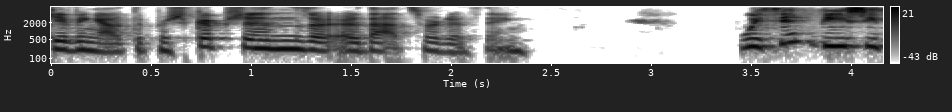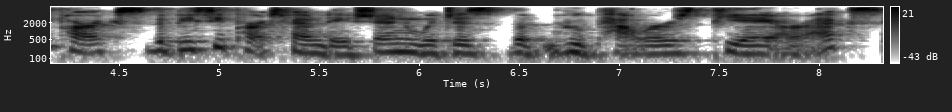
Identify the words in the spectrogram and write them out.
giving out the prescriptions or, or that sort of thing. Within BC Parks, the BC Parks Foundation, which is the who powers PARX,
